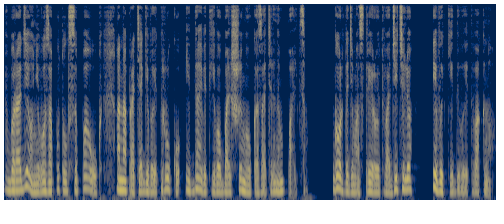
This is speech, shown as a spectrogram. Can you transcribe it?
В бороде у него запутался паук, она протягивает руку и давит его большим и указательным пальцем. Гордо демонстрирует водителю и выкидывает в окно.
